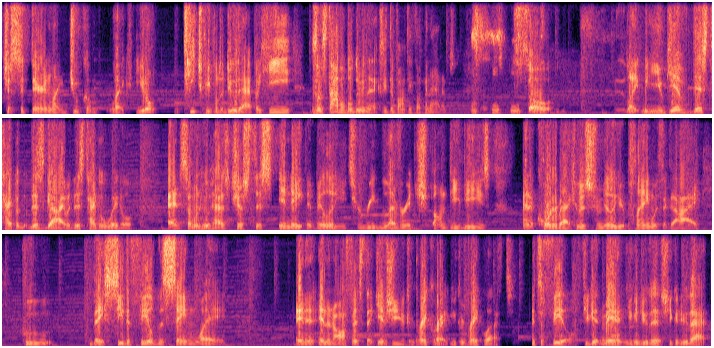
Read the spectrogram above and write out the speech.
Just sit there and like juke them. Like, you don't teach people to do that, but he is unstoppable doing that because he's Davante fucking Adams. so, like, when you give this type of this guy with this type of wiggle and someone who has just this innate ability to read leverage on DBs and a quarterback who is familiar playing with a guy who they see the field the same way in, in an offense that gives you you can break right, you can break left. It's a feel. If you get man, you can do this, you can do that.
